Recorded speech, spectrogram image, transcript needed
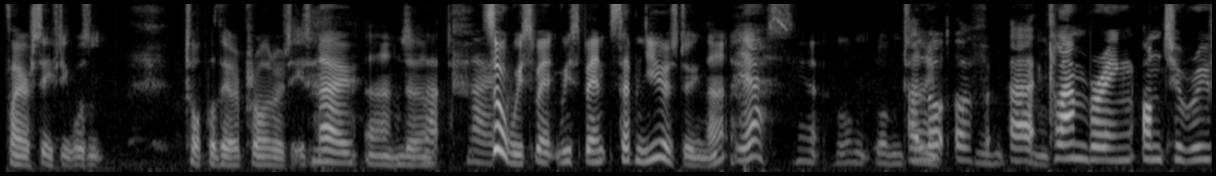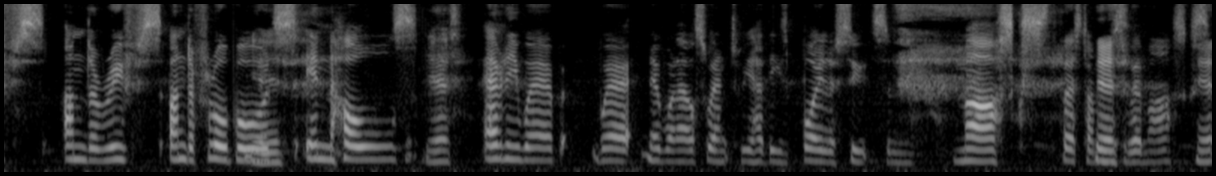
fire safety wasn't top of their priorities. No. And that, no. so we spent we spent seven years doing that. yes. Yeah, long long time. A lot of Mhm, uh, mhm. clambering onto roofs, under roofs, under floorboards, Yes. in holes, Yes. anywhere where no one else went. We had these boiler suits and masks. First time we used to wear masks. Yeah.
